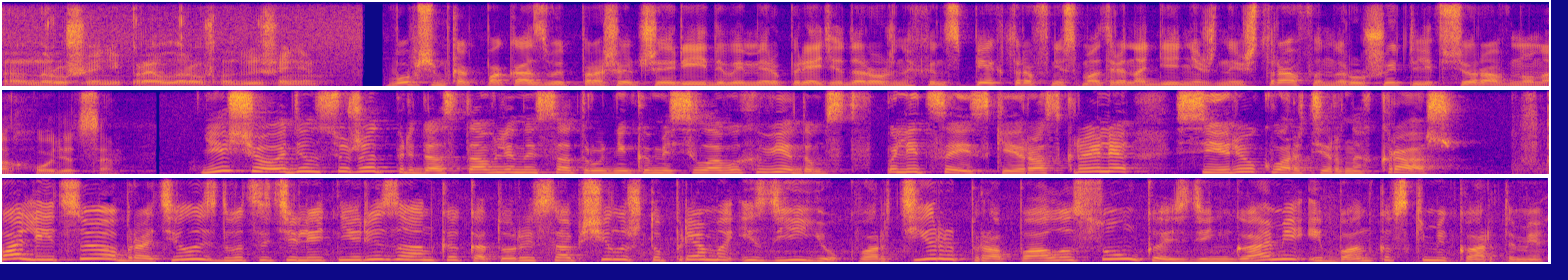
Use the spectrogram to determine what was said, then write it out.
нарушений правил дорожного движения. В общем, как показывают прошедшие рейдовые мероприятия дорожных инспекторов, несмотря на денежные штрафы, нарушители все равно находятся. Еще один сюжет, предоставленный сотрудниками силовых ведомств. Полицейские раскрыли серию квартирных краж. В полицию обратилась 20-летняя рязанка, которая сообщила, что прямо из ее квартиры пропала сумка с деньгами и банковскими картами.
